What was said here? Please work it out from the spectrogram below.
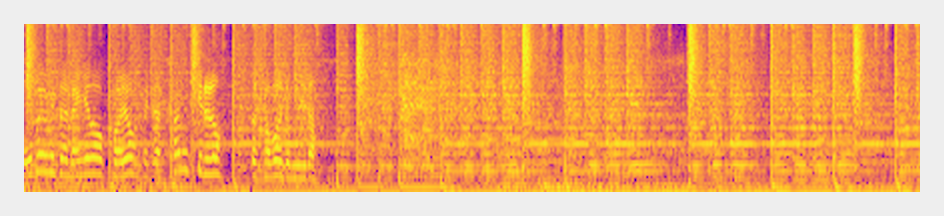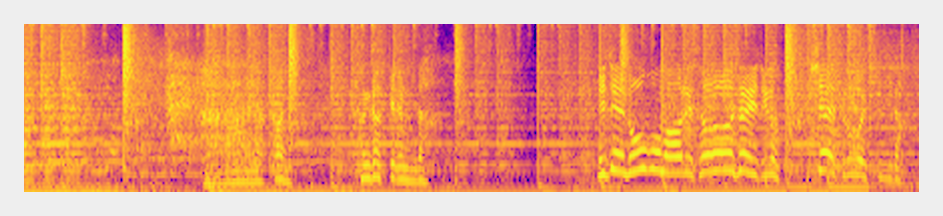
500m 남겨놓고요. 이제 산길로 또 접어듭니다. 아 약간 경작길입니다. 이제 노구 마을이 서서히 지금 시야에 들어오고 있습니다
